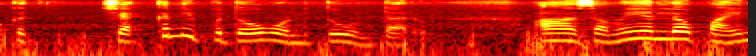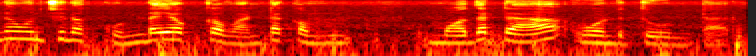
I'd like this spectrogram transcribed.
ఒక చెక్క నిప్పుతో వండుతూ ఉంటారు. ఆ సమయంలో పైన ఉంచిన కుండ యొక్క వంటకం మొదట వండుతూ ఉంటారు.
